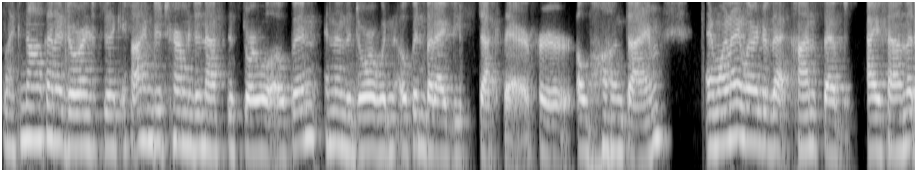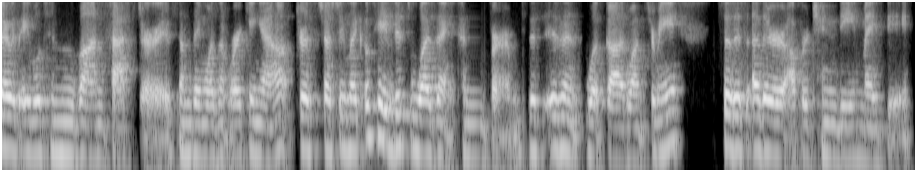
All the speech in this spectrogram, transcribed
like knock on a door and just be like, if I'm determined enough, this door will open. And then the door wouldn't open, but I'd be stuck there for a long time. And when I learned of that concept, I found that I was able to move on faster if something wasn't working out, just trusting, like, okay, this wasn't confirmed. This isn't what God wants for me. So this other opportunity might be.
